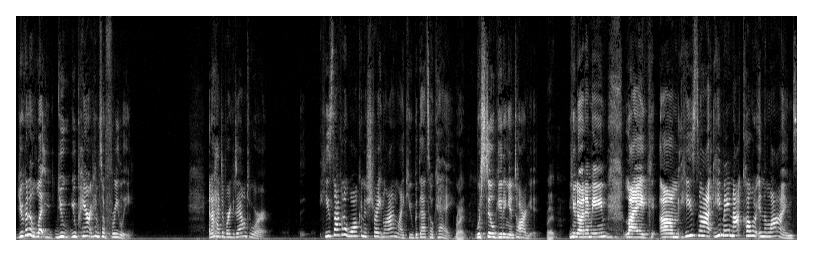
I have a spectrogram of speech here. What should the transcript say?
"You're gonna let you you parent him so freely," and I had to break it down to her. He's not gonna walk in a straight line like you, but that's okay. right. We're still getting in Target. Right. You know what I mean? Like, um, he's not, he may not color in the lines,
